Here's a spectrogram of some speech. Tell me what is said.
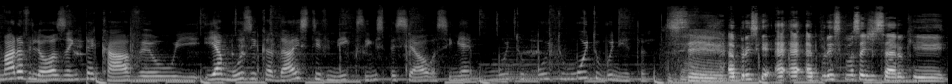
maravilhosa, impecável. E, e a música da Steve Nicks, em especial, assim, é muito, muito, muito bonita. Sim. É por isso que, é, é- é por isso que vocês disseram que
